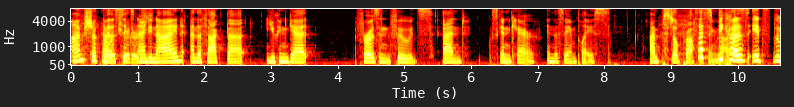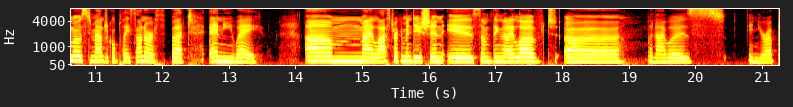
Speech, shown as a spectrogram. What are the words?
I'm shook I by the six ninety nine and the fact that you can get frozen foods and skincare in the same place. I'm still That's processing. that. because it's the most magical place on earth. But anyway, um, my last recommendation is something that I loved uh, when I was in Europe,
